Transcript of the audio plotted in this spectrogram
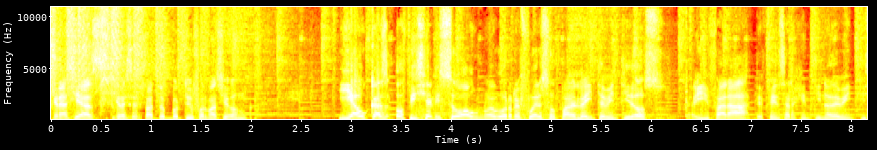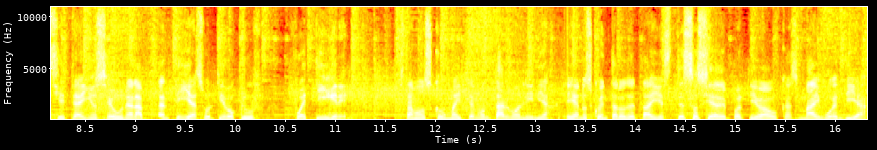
Gracias, gracias Pato por tu información. Y Aucas oficializó a un nuevo refuerzo para el 2022. Caín Fará, defensa argentino de 27 años, se une a la plantilla. Su último club fue Tigre. Estamos con Maite Montalmo en línea. Ella nos cuenta los detalles de Sociedad Deportiva Aucas. May, buen día.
